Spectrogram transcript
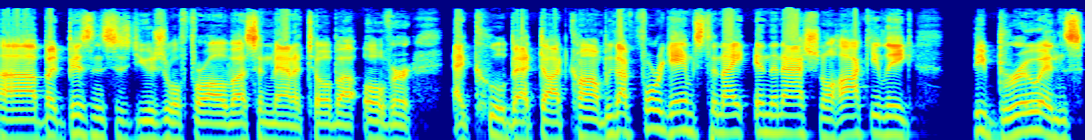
uh, but business as usual for all of us in Manitoba over at coolbet.com. We got four games tonight in the National Hockey League. The Bruins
